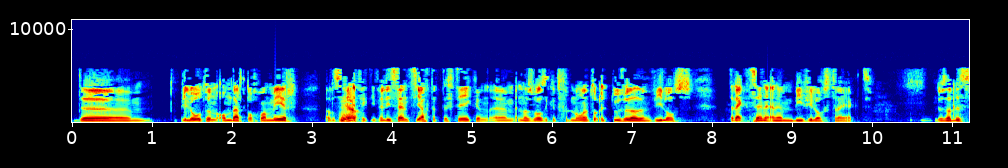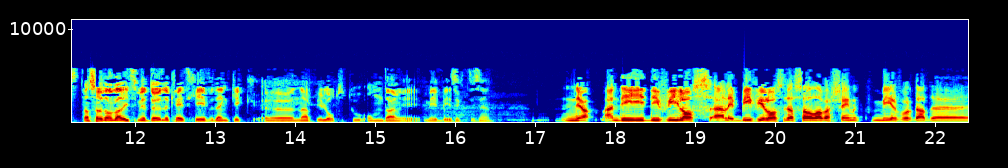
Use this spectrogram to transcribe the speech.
de piloten om daar toch wat meer, dat is een ja. effectieve licentie achter te steken. Um, en dan zoals ik het vernomen heb tot nu toe, zou dat een VILOS traject zijn en een bivilos traject. Dus dat, is, dat zou dan wel iets meer duidelijkheid geven, denk ik, uh, naar piloten toe om daarmee mee bezig te zijn. Ja, en die, die VLOS, allez, BVLOS, dat zal dan waarschijnlijk meer voor dat uh,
